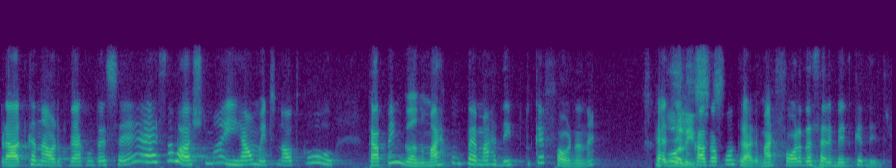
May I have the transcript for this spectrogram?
prática, na hora que vai acontecer, é essa lástima aí. Realmente o Náutico capengando, mais com o pé mais dentro do que fora, né? Quer dizer, no caso ao contrário, mais fora da Série B do que dentro.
